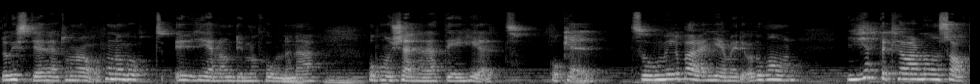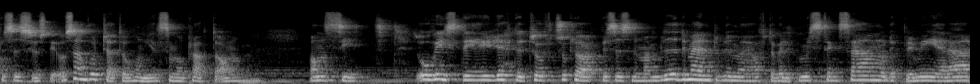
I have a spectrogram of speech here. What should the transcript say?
Då visste jag att hon har, hon har gått igenom dimensionerna och hon känner att det är helt okej. Så hon ville bara ge mig det och då var hon jätteklar när hon sa precis just det. Och sen fortsatte hon liksom att prata om, om sitt. Och visst, det är ju jättetufft såklart. Precis när man blir dement då blir man ju ofta väldigt misstänksam och deprimerad.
